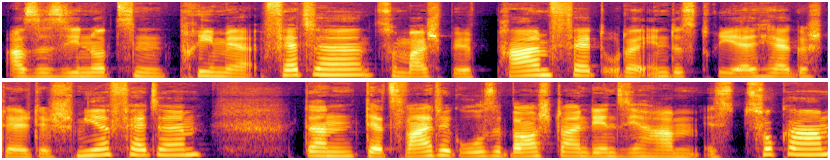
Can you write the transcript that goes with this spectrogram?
Also sie nutzen primär Fette, zum Beispiel Palmfett oder industriell hergestellte Schmierfette. Dann der zweite große Baustein, den sie haben, ist Zucker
